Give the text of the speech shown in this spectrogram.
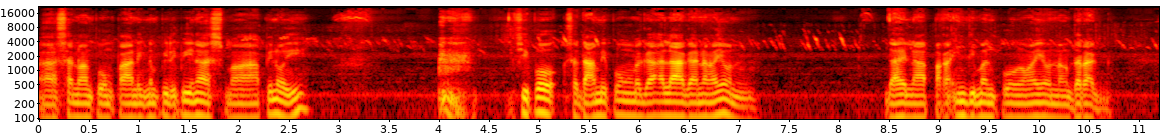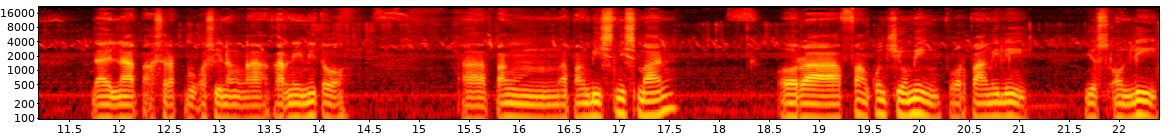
uh, sa naman pong panig ng Pilipinas mga Pinoy. Kasi po sa dami pong nag-aalaga na ngayon dahil napaka-indiman po ngayon ng darag dahil napakasarap po kasi ng uh, karne nito uh, pang uh, pang businessman or uh, fang consuming for family use only.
